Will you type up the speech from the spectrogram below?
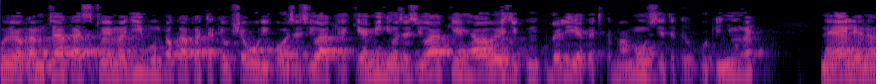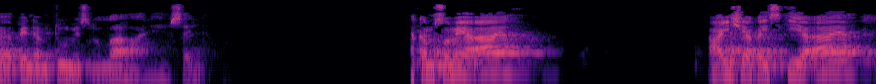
kwa hiyo akamtaka asitoe majibu mpaka akatake ushauri kwa wazazi wake akiamini wazazi wake hawawezi kumkubalia katika maamuzi atakayokuwa kinyume na yale anayoyapenda mtume sallallahu alaihi wasallam akamsomea aya Aisha akaisikia aya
